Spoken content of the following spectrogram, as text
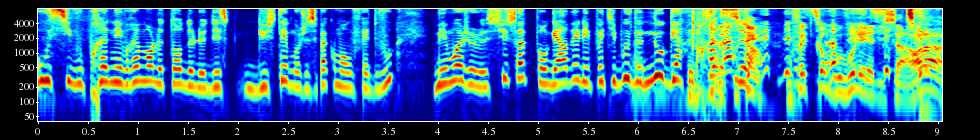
Ou si vous prenez vraiment le temps de le déguster, moi je ne sais pas comment vous faites vous, mais moi je le suçote pour garder les petits bouts de nougat. Bah, écoutez, vous faites comme vous voulez. Voilà.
